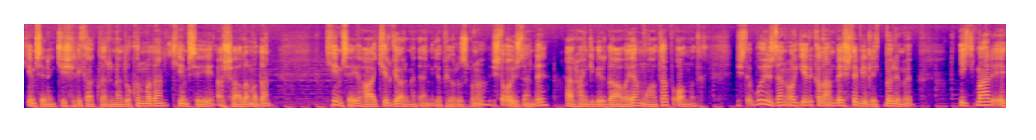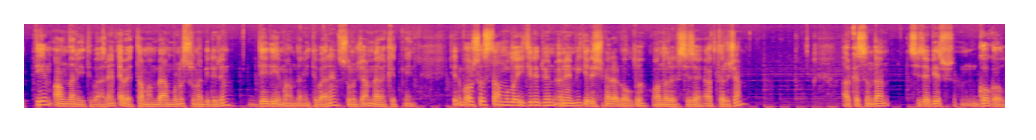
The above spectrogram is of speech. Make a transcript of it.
kimsenin kişilik haklarına dokunmadan, kimseyi aşağılamadan, kimseyi hakir görmeden yapıyoruz bunu. İşte o yüzden de herhangi bir davaya muhatap olmadık. İşte bu yüzden o geri kalan beşte birlik bölümü ikmal ettiğim andan itibaren evet tamam ben bunu sunabilirim dediğim andan itibaren sunacağım merak etmeyin. Şimdi Borsa İstanbul'la ilgili dün önemli gelişmeler oldu. Onları size aktaracağım. Arkasından size bir Gogol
